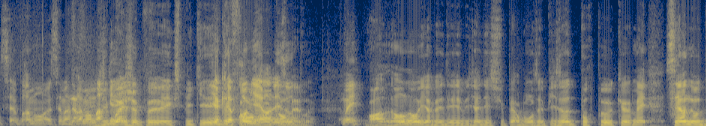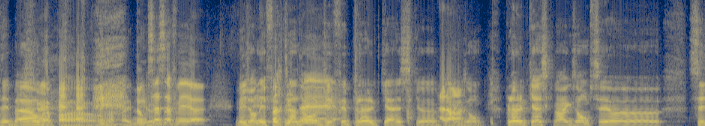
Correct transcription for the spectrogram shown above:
ça, vraiment, ça m'a Non, vraiment marqué. Moi, je peux expliquer. Il y a que la première, les autres. même. Oui. Ah, non, non, il y avait des, il y a des super bons épisodes pour peu que, mais c'est un autre débat, on va pas, on va pas Donc ça, ça fait. euh, Mais j'en ai fait plein d'autres. J'ai fait plein le casque, euh, Alors, par exemple. Plein le casque, par exemple, c'est euh, c'est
